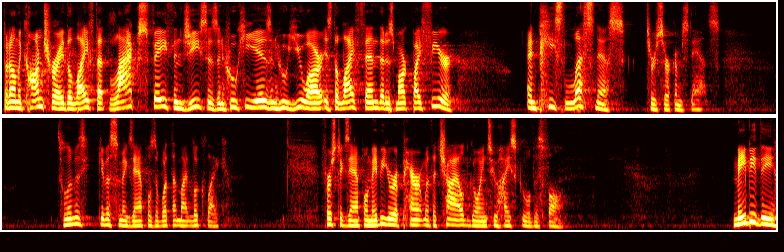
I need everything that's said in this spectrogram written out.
But on the contrary, the life that lacks faith in Jesus and who he is and who you are is the life then that is marked by fear and peacelessness through circumstance. So let me give us some examples of what that might look like. First example maybe you're a parent with a child going to high school this fall. Maybe the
